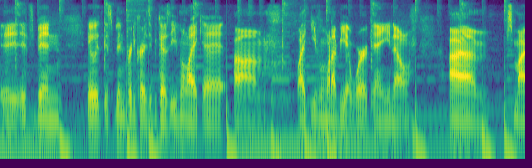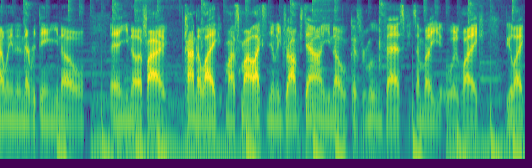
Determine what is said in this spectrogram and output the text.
It, has been it, has been pretty crazy because even like at um like even when I be at work and you know I'm smiling and everything, you know, and you know if I kind of like my smile accidentally drops down, you know, because we're moving fast, somebody would like be like,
